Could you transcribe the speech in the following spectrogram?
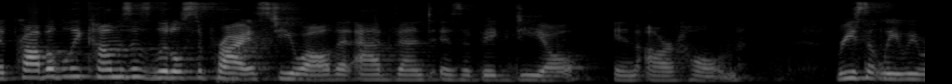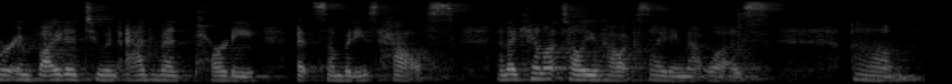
It probably comes as little surprise to you all that Advent is a big deal in our home. Recently, we were invited to an Advent party at somebody's house, and I cannot tell you how exciting that was. Um,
